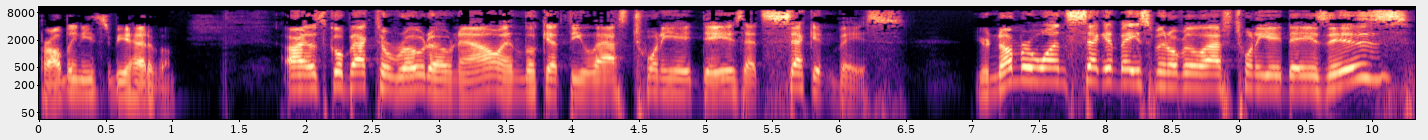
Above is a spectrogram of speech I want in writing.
probably needs to be ahead of him. All right, let's go back to Roto now and look at the last 28 days at second base. Your number one second baseman over the last 28 days is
